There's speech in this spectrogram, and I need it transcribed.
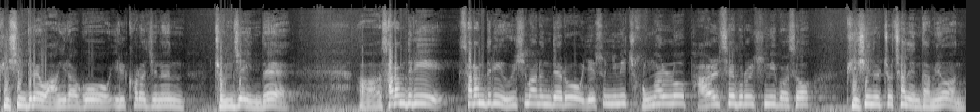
귀신들의 왕이라고 일컬어지는 존재인데, 어, 사람들이, 사람들이 의심하는 대로 예수님이 정말로 바알세불을 힘입어서 귀신을 쫓아낸다면,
